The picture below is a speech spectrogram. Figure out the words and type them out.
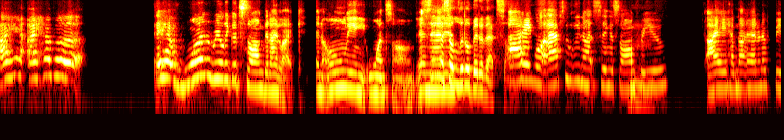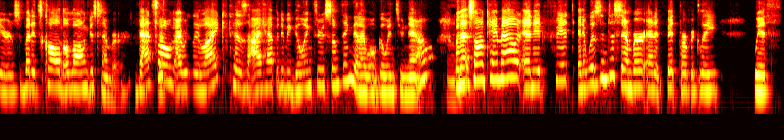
I I have a they have one really good song that I like, and only one song. And Sing us a little bit of that song. I will absolutely not sing a song for Hmm. you. I have not had enough beers, but it's called A Long December. That song I really like because I happen to be going through something that I won't go into now. Mhm. When that song came out and it fit, and it was in December, and it fit perfectly with,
